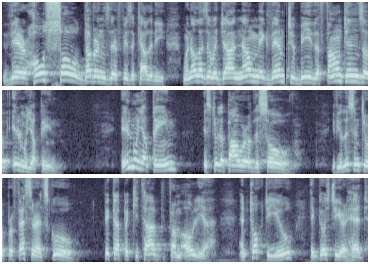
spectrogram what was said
their whole soul governs their physicality. When Allah now make them to be the fountains of ilmu yaqeen. Ilmu yaqeen is through the power of the soul. If you listen to a professor at school pick up a kitab from awliya and talk to you, it goes to your head,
